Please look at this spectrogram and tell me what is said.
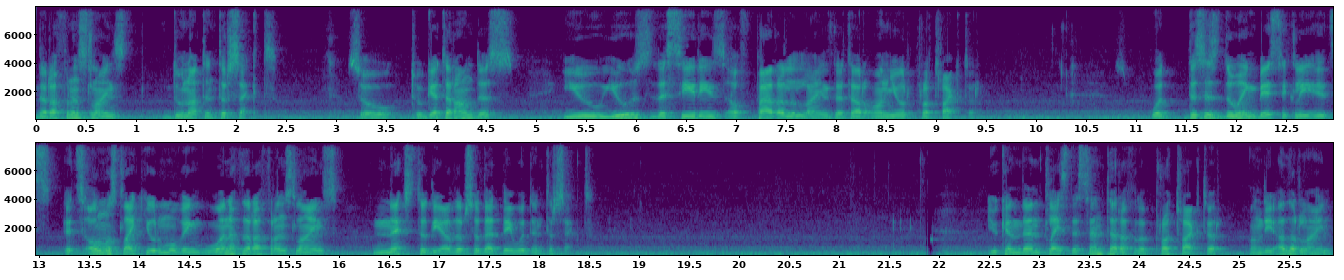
the reference lines do not intersect. So to get around this, you use the series of parallel lines that are on your protractor. What this is doing basically it's it's almost like you're moving one of the reference lines next to the other so that they would intersect. You can then place the center of the protractor on the other line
